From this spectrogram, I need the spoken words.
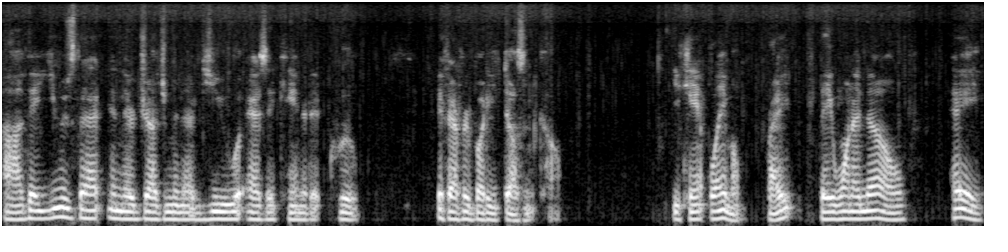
uh, they use that in their judgment of you as a candidate group if everybody doesn't come. You can't blame them, right? They want to know, hey,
